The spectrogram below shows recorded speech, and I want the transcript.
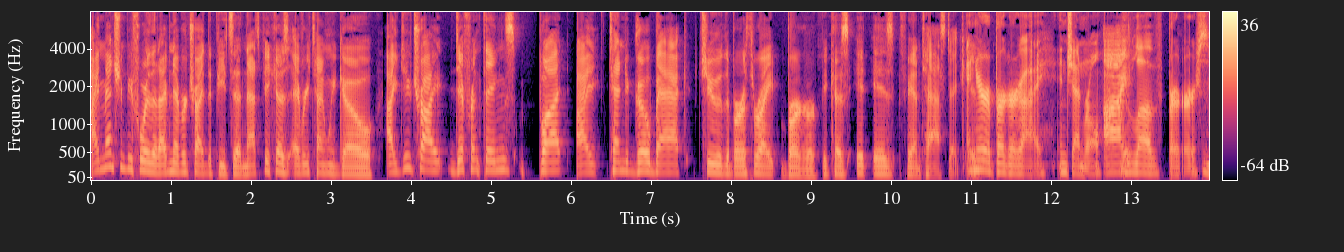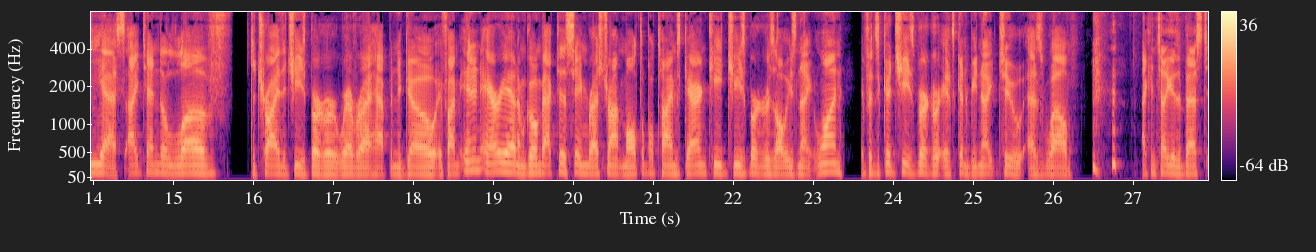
I mentioned before that I've never tried the pizza, and that's because every time we go, I do try different things, but I tend to go back to the Birthright Burger because it is fantastic. And It- you're a burger guy in general. I- I love burgers. Yes, I tend to love to try the cheeseburger wherever I happen to go. If I'm in an area and I'm going back to the same restaurant multiple times, guaranteed cheeseburger is always night one. If it's a good cheeseburger, it's going to be night two as well. I can tell you the best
